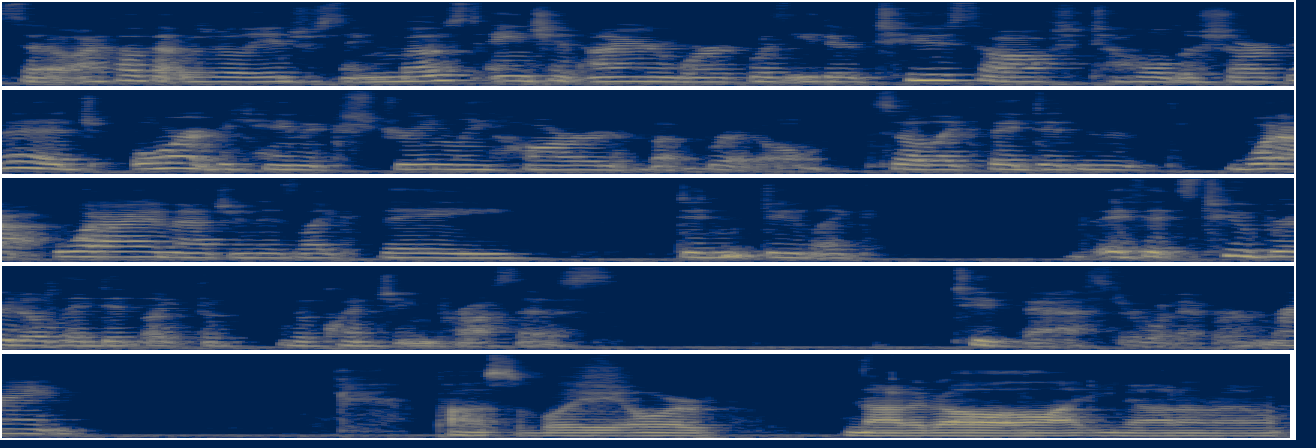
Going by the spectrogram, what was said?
So I thought that was really interesting. Most ancient ironwork was either too soft to hold a sharp edge, or it became extremely hard but brittle. So like they didn't. What I what I imagine is like they didn't do like if it's too brittle, they did like the the quenching process too fast or whatever, right? Possibly, or not at all. You know, I don't know.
